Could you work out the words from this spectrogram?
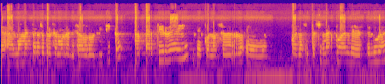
Al momento nosotros hemos realizado dos visitas. A partir de ahí, de conocer eh, pues la situación actual de este lugar,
